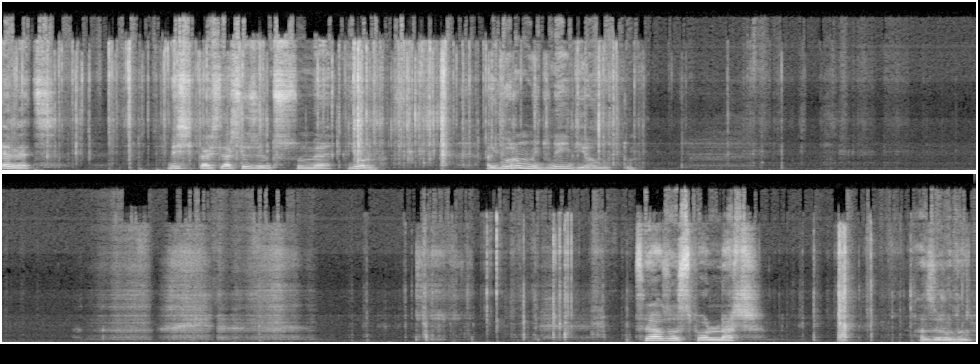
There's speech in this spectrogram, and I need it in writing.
Evet. Beşiktaşlar sözünü tutsun ve yorum. Ay, yorum muydu neydi ya unuttum. Trabzonsporlar hazır olun.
